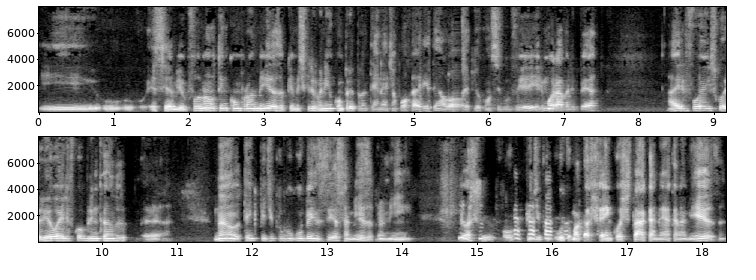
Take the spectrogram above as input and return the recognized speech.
E o, o- esse amigo falou: Não, eu tenho que comprar uma mesa, porque minha escrivaninha eu comprei pela internet, é uma porcaria, tem a loja aqui, eu consigo ver. E ele morava ali perto. Aí ele foi, escolheu, aí ele ficou brincando. é, não, eu tenho que pedir pro Gugu benzer essa mesa para mim. Eu acho que vou pedir pro Gugu tomar café, encostar a caneca na mesa.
